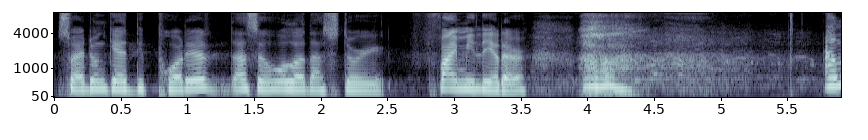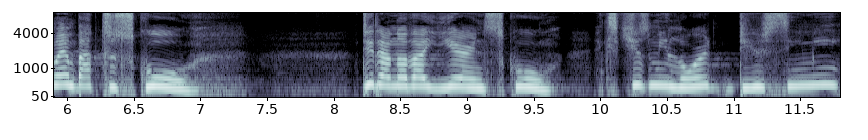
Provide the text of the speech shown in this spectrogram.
so I don't get deported. That's a whole other story. Find me later. I went back to school, did another year in school. Excuse me, Lord, do you see me?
